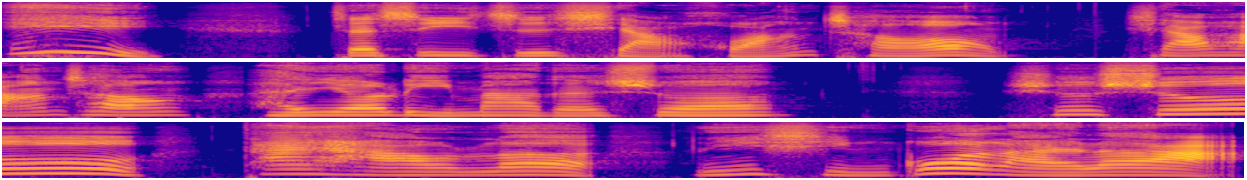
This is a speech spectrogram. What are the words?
咦，这是一只小蝗虫。小蝗虫很有礼貌的说。叔叔，太好了，你醒过来啦！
